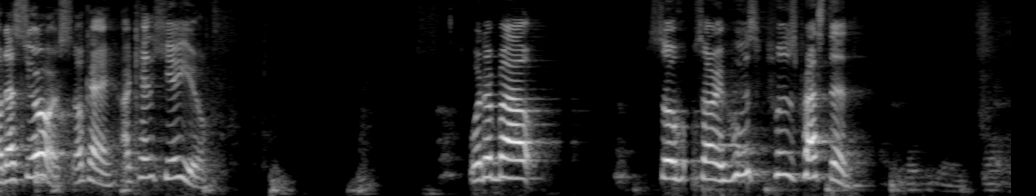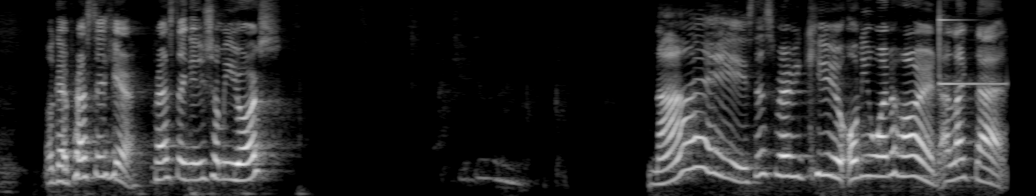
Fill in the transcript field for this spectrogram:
Oh, that's yours. Okay, I can't hear you. What about so sorry, who's who's Preston? Okay, Preston here. Preston, can you show me yours? Nice. That's very cute. Only one heart. I like that.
